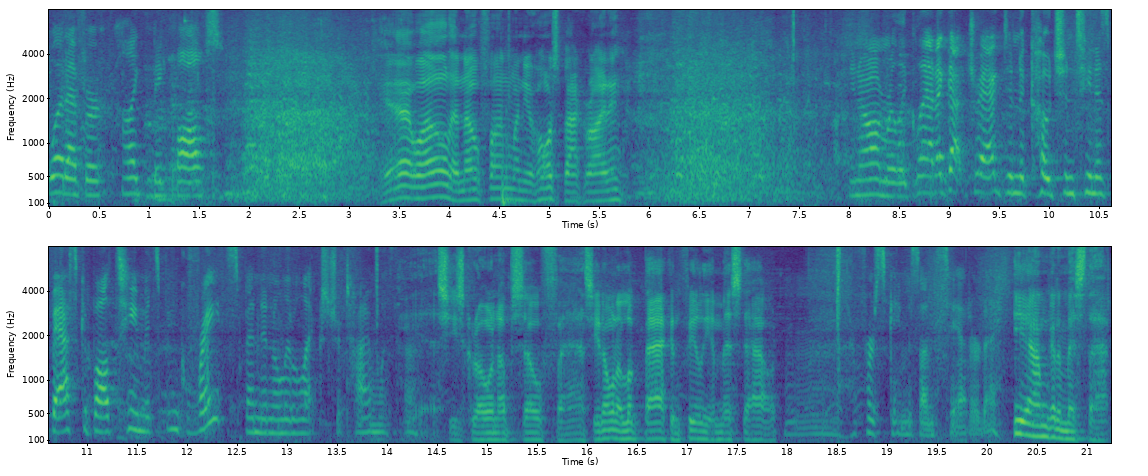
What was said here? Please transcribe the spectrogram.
Whatever. I like big balls. Yeah, well, they're no fun when you're horseback riding. You know, I'm really glad I got dragged into coaching Tina's basketball team. It's been great spending a little extra time with her. Yeah, she's growing up so fast. You don't want to look back and feel you missed out. Mm, her first game is on Saturday. Yeah, I'm gonna miss that.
